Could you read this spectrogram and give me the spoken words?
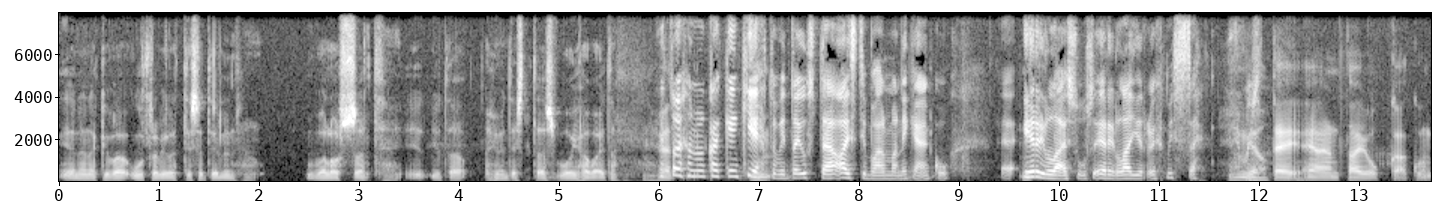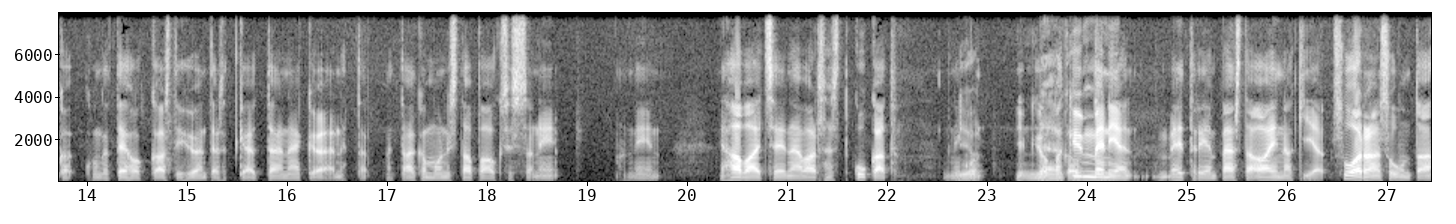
ja ne näkyvät ultraviolettisäteilyn valossa, että, jota hyönteiset taas voi havaita. Ja toihan on kaikkein kiehtovinta just tämä aistimaailman ikään kuin erilaisuus eri lajiryhmissä. Ihmiset ei, ei aina tajukaan, kuinka, kuinka tehokkaasti hyönteiset käyttää näköään. Että, että aika monissa tapauksissa niin, niin ne havaitsee nämä varsinaiset kukat niin kuin jopa kautta. kymmenien metrien päästä ainakin ja suoraan suuntaan.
